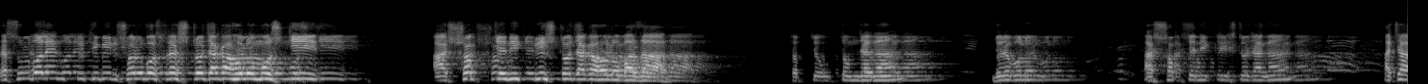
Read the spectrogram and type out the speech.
রাসূল বলেন, পৃথিবীর সর্বশ্রেষ্ঠ জায়গা হলো মসজিদ। আর সবচেয়ে নিকৃষ্ট জায়গা হলো বাজার। সবচেয়ে উত্তম জায়গা? জোরে বলুন। আর সবচেয়ে নিকৃষ্ট জায়গা? আচ্ছা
